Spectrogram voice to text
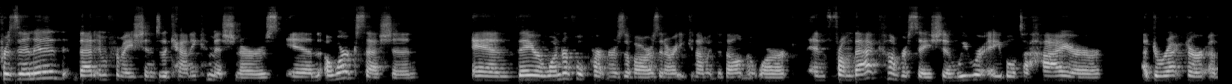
Presented that information to the county commissioners in a work session, and they are wonderful partners of ours in our economic development work. And from that conversation, we were able to hire a director of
